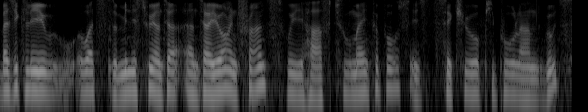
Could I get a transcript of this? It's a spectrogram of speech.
basically, what's the Ministry Inter Interior in France? We have two main purposes: it's secure people and goods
